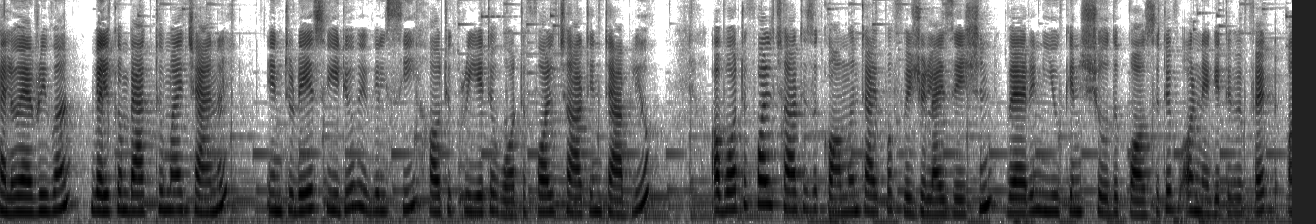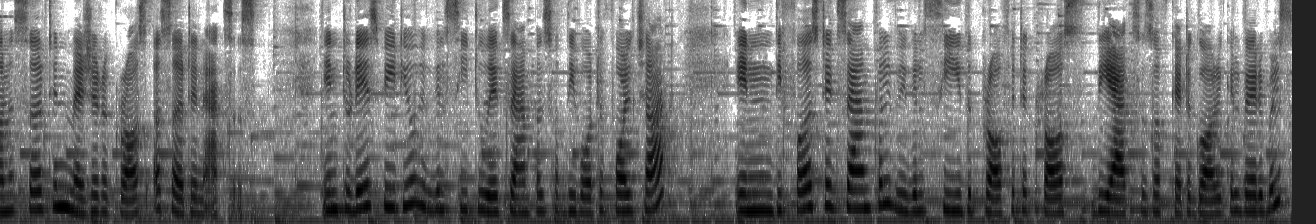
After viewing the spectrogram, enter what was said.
Hello everyone, welcome back to my channel. In today's video, we will see how to create a waterfall chart in Tableau. A waterfall chart is a common type of visualization wherein you can show the positive or negative effect on a certain measure across a certain axis. In today's video, we will see two examples of the waterfall chart. In the first example, we will see the profit across the axis of categorical variables.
